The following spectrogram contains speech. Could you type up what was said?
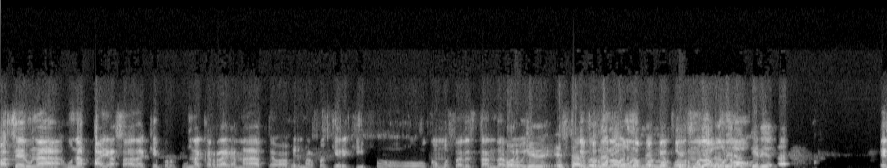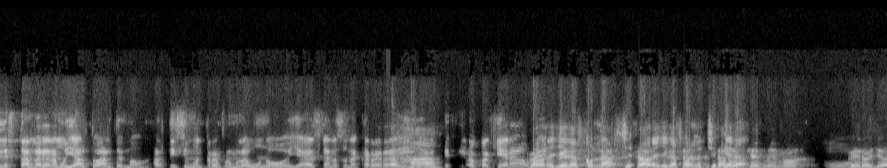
va a ser una, una payasada que por una carrera ganada te va a firmar cualquier equipo o cómo está el estándar hoy. Porque estamos de Fórmula acuerdo, 1, porque si Fórmula hubiera 1 querido- El estándar era muy alto antes, ¿no? Altísimo entrar en Fórmula 1. Hoy ya es ganas una carrera y ya te firma cualquiera. ¿o? Ahora Pero, llegas con la- ahora llegas con la chequera. ¿sabes qué, Memo? Oh. Pero yo,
